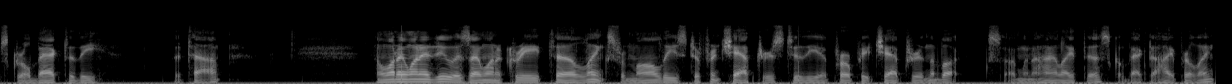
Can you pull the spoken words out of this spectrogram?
scroll back to the, the top. Now what I want to do is I want to create uh, links from all these different chapters to the appropriate chapter in the book. So I'm going to highlight this, go back to hyperlink,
